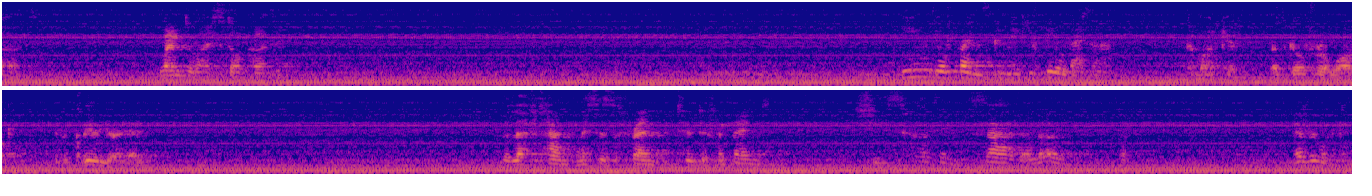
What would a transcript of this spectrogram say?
hurts. When do I stop hurting? With your friends can make you feel better. Come on, kid. Let's go for a walk. It'll clear your head. The left hand misses a friend with two different names. She's hurting, sad, alone. But everyone can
